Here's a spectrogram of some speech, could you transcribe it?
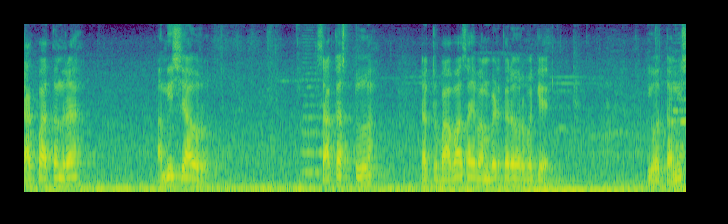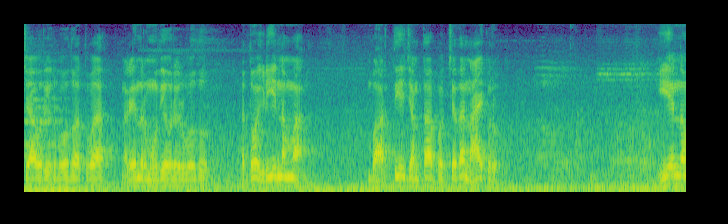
ಯಾಕಪ್ಪ ಅಂತಂದ್ರೆ ಅಮಿತ್ ಶಾ ಅವರು ಸಾಕಷ್ಟು ಡಾಕ್ಟರ್ ಬಾಬಾ ಸಾಹೇಬ್ ಅಂಬೇಡ್ಕರ್ ಅವರ ಬಗ್ಗೆ ಇವತ್ತು ಅಮಿತ್ ಶಾ ಅವರು ಇರ್ಬೋದು ಅಥವಾ ನರೇಂದ್ರ ಮೋದಿ ಅವರು ಇರ್ಬೋದು ಅಥವಾ ಇಡೀ ನಮ್ಮ ಭಾರತೀಯ ಜನತಾ ಪಕ್ಷದ ನಾಯಕರು ಏನು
